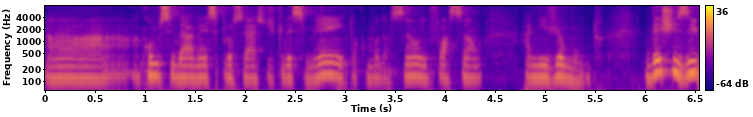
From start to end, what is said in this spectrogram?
a, a como se dá né, esse processo de crescimento, acomodação, inflação a nível mundo. DXY,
